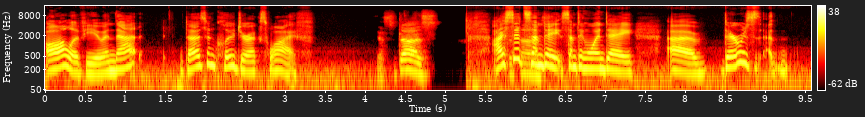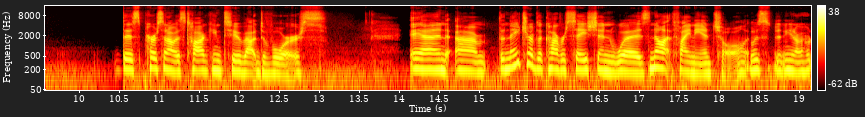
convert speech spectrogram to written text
all of you. And that does include your ex wife. Yes, it does. I said someday, something one day, uh, there was this person I was talking to about divorce and um, the nature of the conversation was not financial. It was, you know,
